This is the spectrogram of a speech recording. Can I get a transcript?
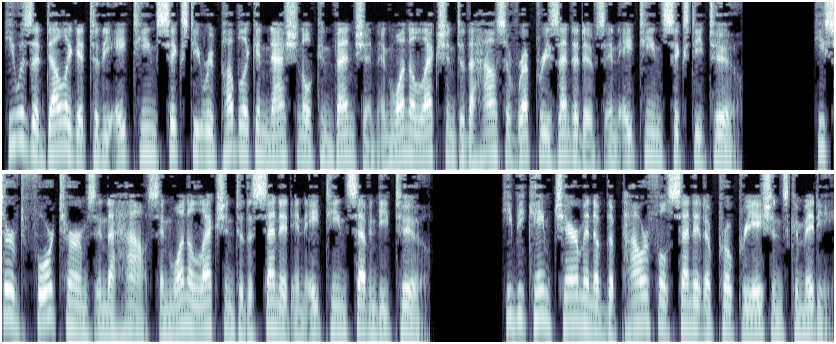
He was a delegate to the 1860 Republican National Convention and won election to the House of Representatives in 1862. He served four terms in the House and won election to the Senate in 1872. He became chairman of the powerful Senate Appropriations Committee,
